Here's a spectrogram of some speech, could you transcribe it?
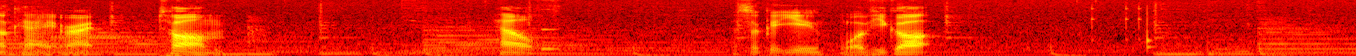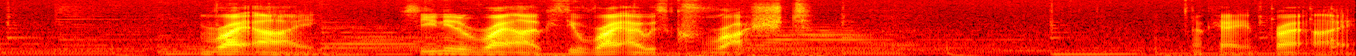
Okay, right. Tom. Health. Let's look at you. What have you got? right eye. So you need a right eye because your right eye was crushed. Okay, right eye.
